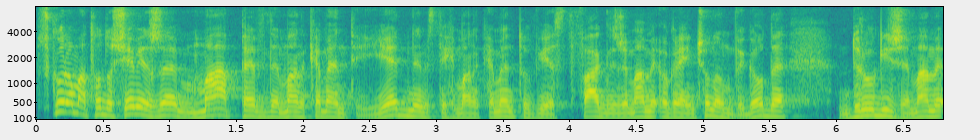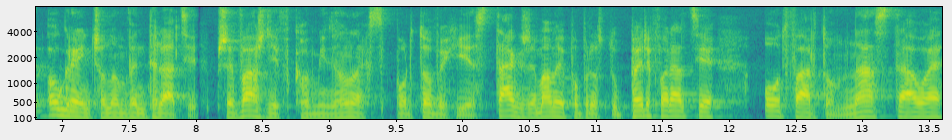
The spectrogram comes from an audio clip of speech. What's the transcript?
skóra ma to do siebie, że ma pewne mankamenty. Jednym z tych mankamentów jest fakt, że mamy ograniczoną wygodę, drugi, że mamy ograniczoną wentylację. Przeważnie w kombinezonach sportowych jest tak, że mamy po prostu perforację otwartą na stałe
